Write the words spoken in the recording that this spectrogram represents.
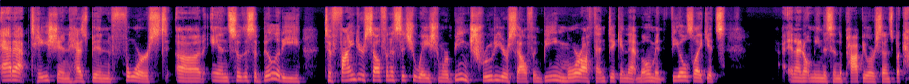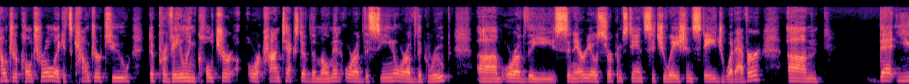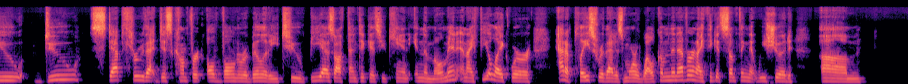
adaptation has been forced. Uh, and so, this ability to find yourself in a situation where being true to yourself and being more authentic in that moment feels like it's, and I don't mean this in the popular sense, but countercultural, like it's counter to the prevailing culture or context of the moment or of the scene or of the group um, or of the scenario, circumstance, situation, stage, whatever. Um, that you do step through that discomfort of vulnerability to be as authentic as you can in the moment. And I feel like we're at a place where that is more welcome than ever. And I think it's something that we should um,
